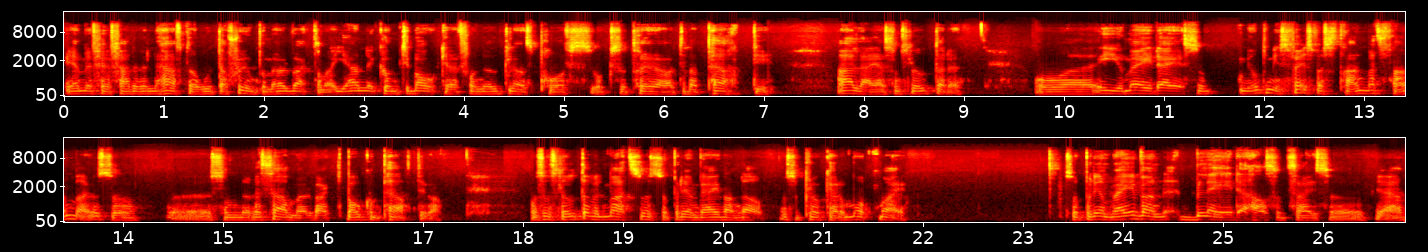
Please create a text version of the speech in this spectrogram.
MFF hade väl haft en rotation på målvakterna. Janne kom tillbaka från utlandsproffs och så tror jag att det var Pertti alla som slutade. Och eh, i och med det så, om jag inte minns fel, så var Strand, Mats Strandberg också eh, som reservmålvakt bakom Pertti. Va? Och så slutade väl Mats också på den vevan där och så plockade de upp mig. Så på den vevan blev det här så att säga. Så, ja.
